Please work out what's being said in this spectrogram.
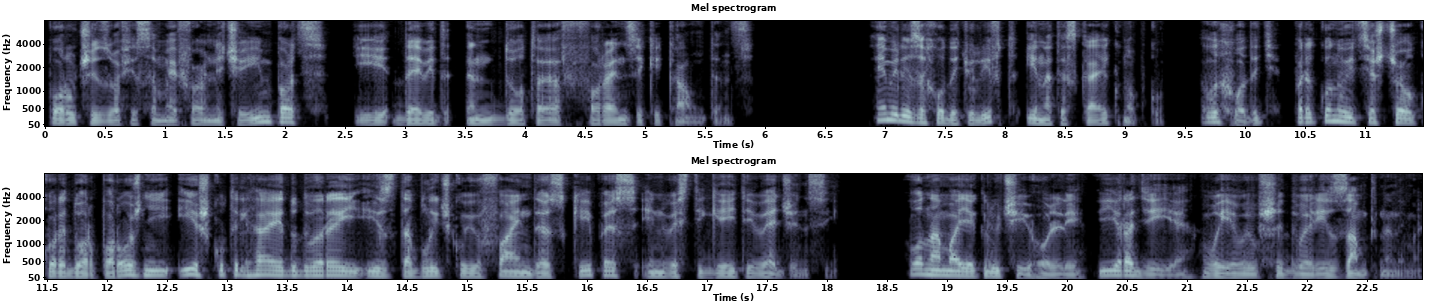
поруч із офісами Furniture Imports і and Daughter Forensic Accountants. Емілі заходить у ліфт і натискає кнопку. Виходить, переконується, що коридор порожній, і шкутильгає до дверей із табличкою Finders Keepers Investigative Agency. Вона має ключі Голлі і радіє, виявивши двері замкненими.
